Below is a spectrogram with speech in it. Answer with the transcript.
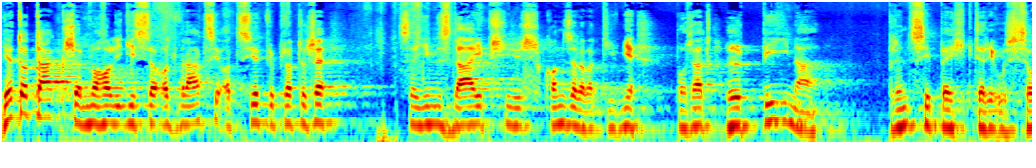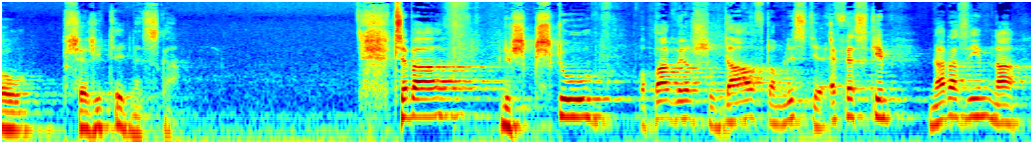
Je to tak, že mnoho lidí se odvrácí od církvy, protože se jim zdají příliš konzervativně, pořád lpí na principech, které už jsou přežity dneska. Třeba když čtu o pár veršů dál v tom listě efeským, narazím na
